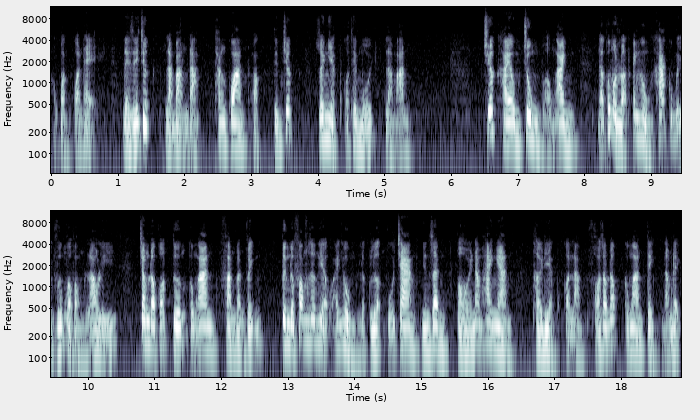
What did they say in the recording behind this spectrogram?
hoặc bằng quan hệ để giấy chức làm bàn đạp thăng quan hoặc tiến chức, doanh nghiệp có thêm mối làm ăn. Trước hai ông Trung và ông Anh đã có một loạt anh hùng khác cũng bị vướng vào vòng lao lý, trong đó có tướng công an Phan Văn Vĩnh, từng được phong dương hiệu anh hùng lực lượng vũ trang nhân dân vào hồi năm 2000, thời điểm còn làm phó giám đốc công an tỉnh Nam Định.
